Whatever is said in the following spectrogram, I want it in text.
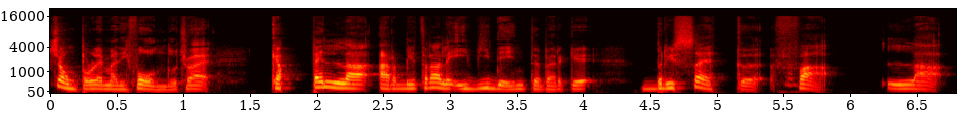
C'è un problema di fondo, cioè cappella arbitrale evidente perché Brissett fa la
